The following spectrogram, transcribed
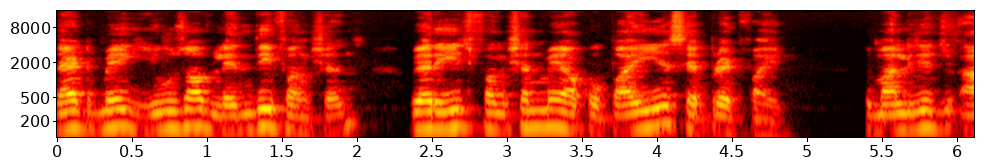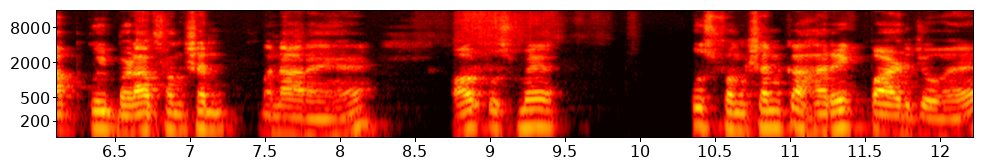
that make use of lengthy function where each function may occupy a separate file तो मान लीजिए आप कोई बड़ा फ़ंक्शन बना रहे हैं और उसमें उस फ़ंक्शन का हर एक पार्ट जो है,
